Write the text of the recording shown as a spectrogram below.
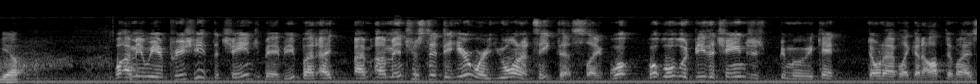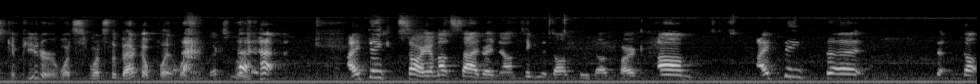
Yep. Well, I mean, we appreciate the change, baby, but I, I'm, I'm interested to hear where you want to take this. Like, what, what, what would be the changes? I mean, we can't, don't have like an optimized computer. What's, what's the backup plan? What's the next move? I think. Sorry, I'm outside right now. I'm taking the dog to the dog park. Um, I think the the, the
